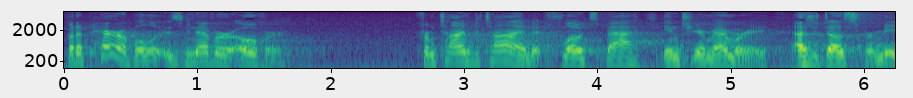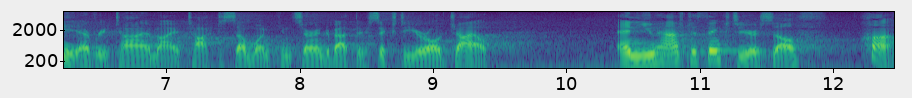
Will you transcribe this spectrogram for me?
but a parable is never over. From time to time, it floats back into your memory, as it does for me every time I talk to someone concerned about their 60 year old child. And you have to think to yourself, huh,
